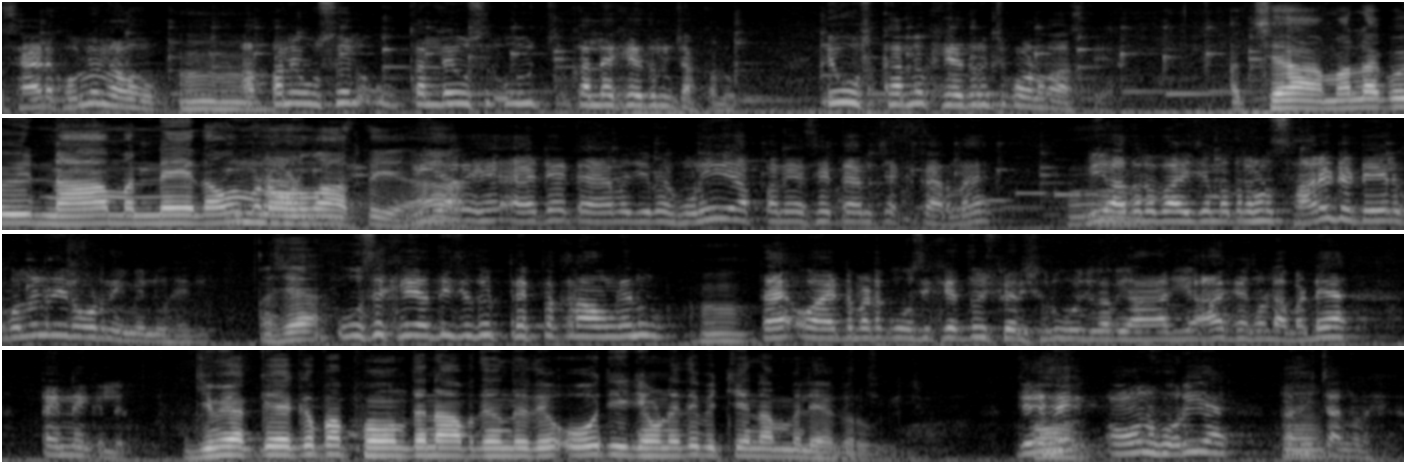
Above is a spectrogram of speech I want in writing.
ਸਾਈਡ ਖੋਲਣ ਨਾਲੋਂ ਆਪਾਂ ਨੇ ਉਸ ਉਸ ਖੇਤ ਨੂੰ ਚੱਕ ਲਓ। ਇਹ ਉਸ ਕਰ ਨੂੰ ਖੇਤ ਨੂੰ ਚੁਕਾਉਣ ਵਾਸਤੇ ਆ। ਅੱਛਾ ਮੰਨ ਲਾ ਕੋਈ ਨਾ ਮੰਨੇ ਤਾਂ ਉਹ ਮਨਾਉਣ ਵਾਸਤੇ ਵੀ ਆ ਯਾਰ ਇਹ ਐਟ ਏ ਟਾਈਮ ਜਿਵੇਂ ਹੁਣੀ ਆਪਾਂ ਨੇ ਇਸੇ ਟਾਈਮ ਚੈੱਕ ਕਰਨਾ ਹੈ ਵੀ ਅਦਰਵਾਈਜ਼ ਮਤਲਬ ਹੁਣ ਸਾਰੇ ਡਿਟੇਲ ਖੋਲਣ ਦੀ ਲੋੜ ਨਹੀਂ ਮੈਨੂੰ ਹੈਗੀ। ਅੱਛਾ। ਉਸ ਖੇਤ ਦੀ ਜਦੋਂ ਟ੍ਰਿਪ ਕਰਾਉਂਗੇ ਨੂੰ ਤਾਂ ਉਹ ਆਟੋਮੈਟਿਕ ਉਸ ਖੇਤ ਤੋਂ ਫਿਰ ਸ਼ੁਰੂ ਹੋ ਜਾਊਗਾ ਵੀ ਹਾਂ ਜੀ ਆਹ ਖੇਤ ਤੁਹਾਡਾ ਵੱਡਿਆ ਇੰਨੇ ਕਿੱਲੇ ਜਿਵੇਂ ਅੱਗੇ ਇੱਕ ਆਪਾਂ ਫੋਨ ਤੇ ਨਾਪਦੇ ਹੁੰਦੇ ਤੇ ਉਹ ਚੀਜ਼ ਹੁਣ ਇਹਦੇ ਵਿੱਚੇ ਨਾਮ ਮਿਲਿਆ ਕਰੂਗੀ। ਜੇ ਇਹ ਔਨ ਹੋ ਰਹੀ ਹੈ ਤਾਂ ਇਹ ਚੱਲ ਰਿਹਾ।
